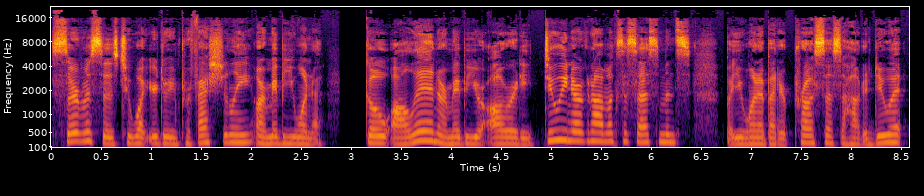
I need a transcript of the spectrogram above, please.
services to what you're doing professionally, or maybe you want to go all in, or maybe you're already doing ergonomics assessments, but you want a better process of how to do it,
